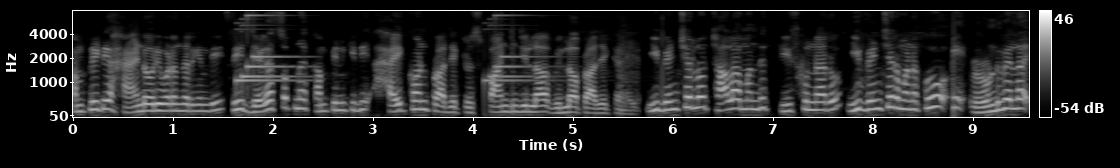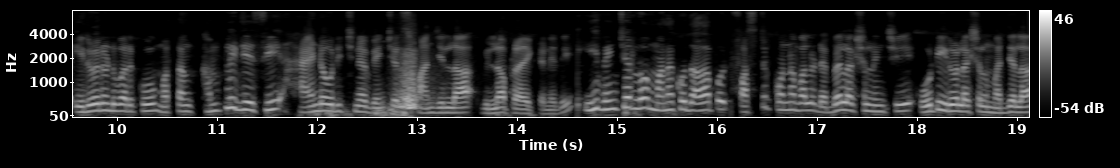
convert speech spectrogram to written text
కంప్లీట్గా హ్యాండ్ ఓవర్ ఇవ్వడం జరిగింది. శ్రీ జగత్ స్వప్న కంపెనీకి ఇది హైకాన్ ప్రాజెక్ట్ స్పాంజి జిల్లా విల్లా ప్రాజెక్ట్ అనేది. ఈ వెంచర్లో చాలా మంది తీసుకున్నారు. ఈ వెంచర్ మనకు రెండు వేల ఇరవై రెండు వరకు మొత్తం కంప్లీట్ చేసి హ్యాండ్ ఓవర్ ఇచ్చిన వెంచర్ స్పాంజ్ జిల్లా విల్లా ప్రాజెక్ట్ అనేది. ఈ వెంచర్లో మనకు దాదాపు ఫస్ట్ కొన్న వాళ్ళు డెబ్బై లక్షల నుంచి కోటి ఇరవై లక్షల మధ్యలో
